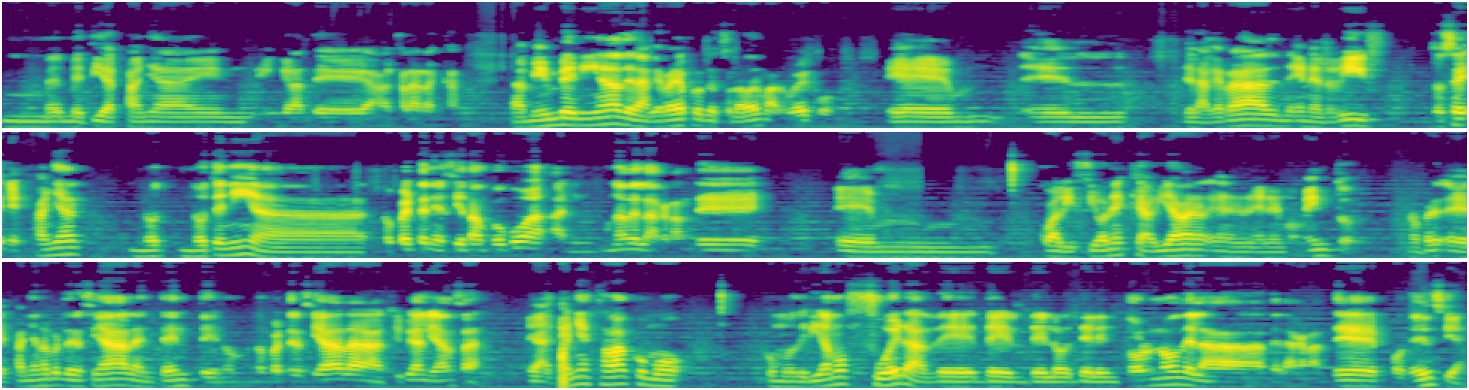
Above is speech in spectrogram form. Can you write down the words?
metida España en, en grandes. También venía de la guerra de protectorado de Marruecos. Em, de la guerra en el Rif. Entonces España no, tenía, no pertenecía tampoco a, ninguna de las grandes em, coaliciones que había en, el momento. Eh, España no pertenecía a la Entente, no, pertenecía a la Triple Alianza. Eh, España estaba como, como diríamos, fuera del entorno de, de las grandes potencias.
